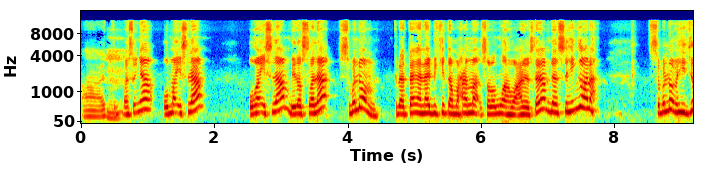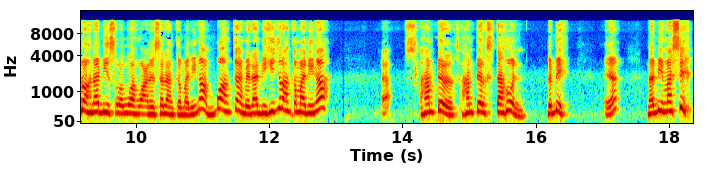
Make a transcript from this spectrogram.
Uh, hmm. Maksudnya umat Islam, orang Islam bila salat sebelum kedatangan Nabi kita Muhammad sallallahu alaihi wasallam dan sehinggalah sebelum hijrah Nabi sallallahu alaihi wasallam ke Madinah bahkan bila Nabi hijrah ke Madinah ya, hampir hampir setahun lebih ya Nabi masih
